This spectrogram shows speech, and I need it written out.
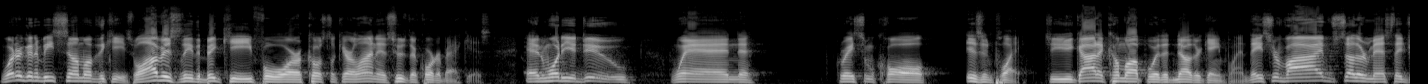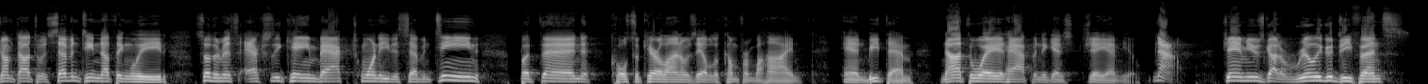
What are going to be some of the keys? Well, obviously, the big key for Coastal Carolina is who their quarterback is. And what do you do when Grayson McCall isn't playing? So you got to come up with another game plan. They survived Southern Miss. They jumped out to a 17 0 lead. Southern Miss actually came back 20 to 17, but then Coastal Carolina was able to come from behind and beat them. Not the way it happened against JMU. Now, JMU's got a really good defense.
